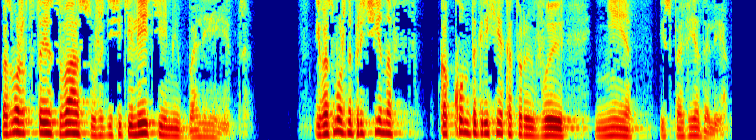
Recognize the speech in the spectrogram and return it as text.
Возможно, кто-то из вас уже десятилетиями болеет. И, возможно, причина в каком-то грехе, который вы не исповедали –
